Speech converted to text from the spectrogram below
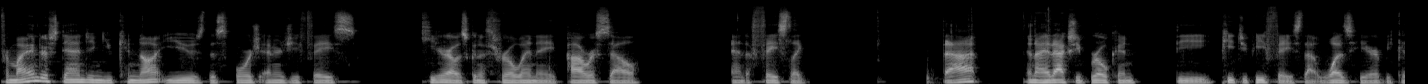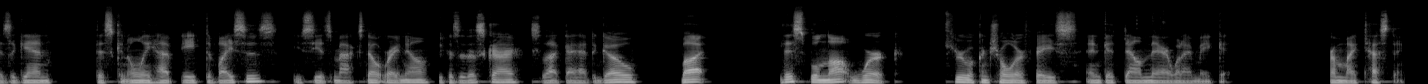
from my understanding, you cannot use this Forge Energy face here. I was going to throw in a power cell and a face like that. And I had actually broken the P2P face that was here because again, this can only have eight devices. You see it's maxed out right now because of this guy. So that guy had to go. But this will not work through a controller face and get down there when I make it from my testing.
